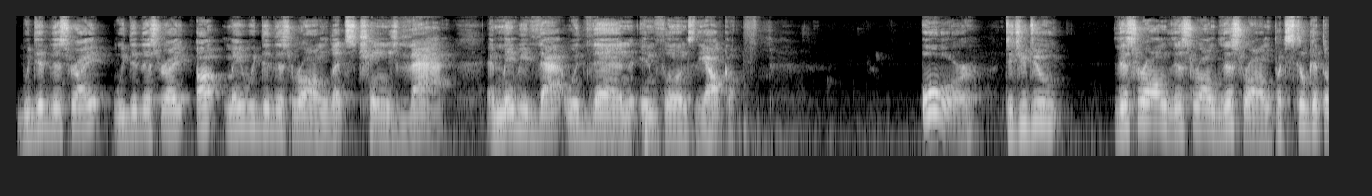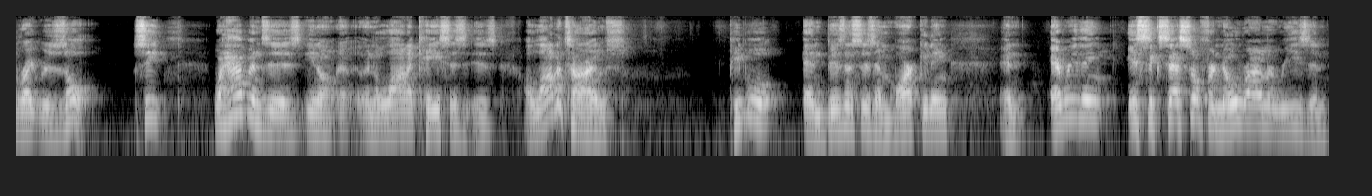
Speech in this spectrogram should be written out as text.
We did this right. We did this right. Oh, maybe we did this wrong. Let's change that. And maybe that would then influence the outcome. Or did you do this wrong, this wrong, this wrong, but still get the right result? See, what happens is, you know, in a lot of cases is a lot of times people and businesses and marketing and everything is successful for no rhyme or reason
